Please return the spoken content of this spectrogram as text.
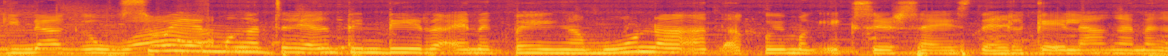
ginagawa. So ayan mga jay, ang tindira ay nagpahinga muna at ako'y mag-exercise dahil kailangan ng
